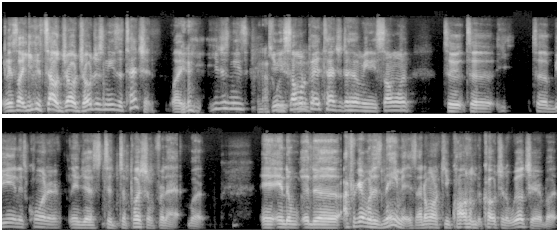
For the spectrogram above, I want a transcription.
It's like you can tell Joe. Joe just needs attention. Like Yeah. he, he just needs And that's he what needs he someone to pay attention to him. He needs someone to to to be in his corner and just to to push him for that. But and, and the the I forget what his name is. I don't want to keep calling him the coach in a wheelchair, but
